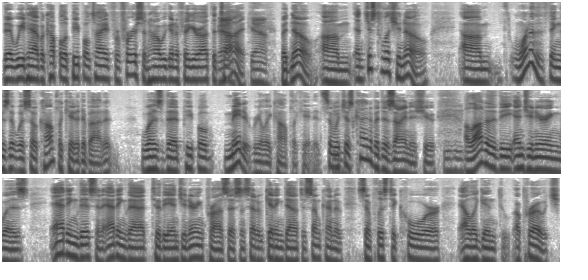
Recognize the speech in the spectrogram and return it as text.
that we'd have a couple of people tied for first, and how are we going to figure out the Yeah, tie? yeah. But no, um, and just to let you know, um, one of the things that was so complicated about it was that people made it really complicated. So, which is kind of a design issue. A lot of the engineering was adding this and adding that to the engineering process instead of getting down to some kind of simplistic, core, elegant approach.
